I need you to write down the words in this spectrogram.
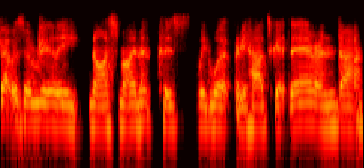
That was a really nice moment because we'd worked pretty hard to get there. And uh,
